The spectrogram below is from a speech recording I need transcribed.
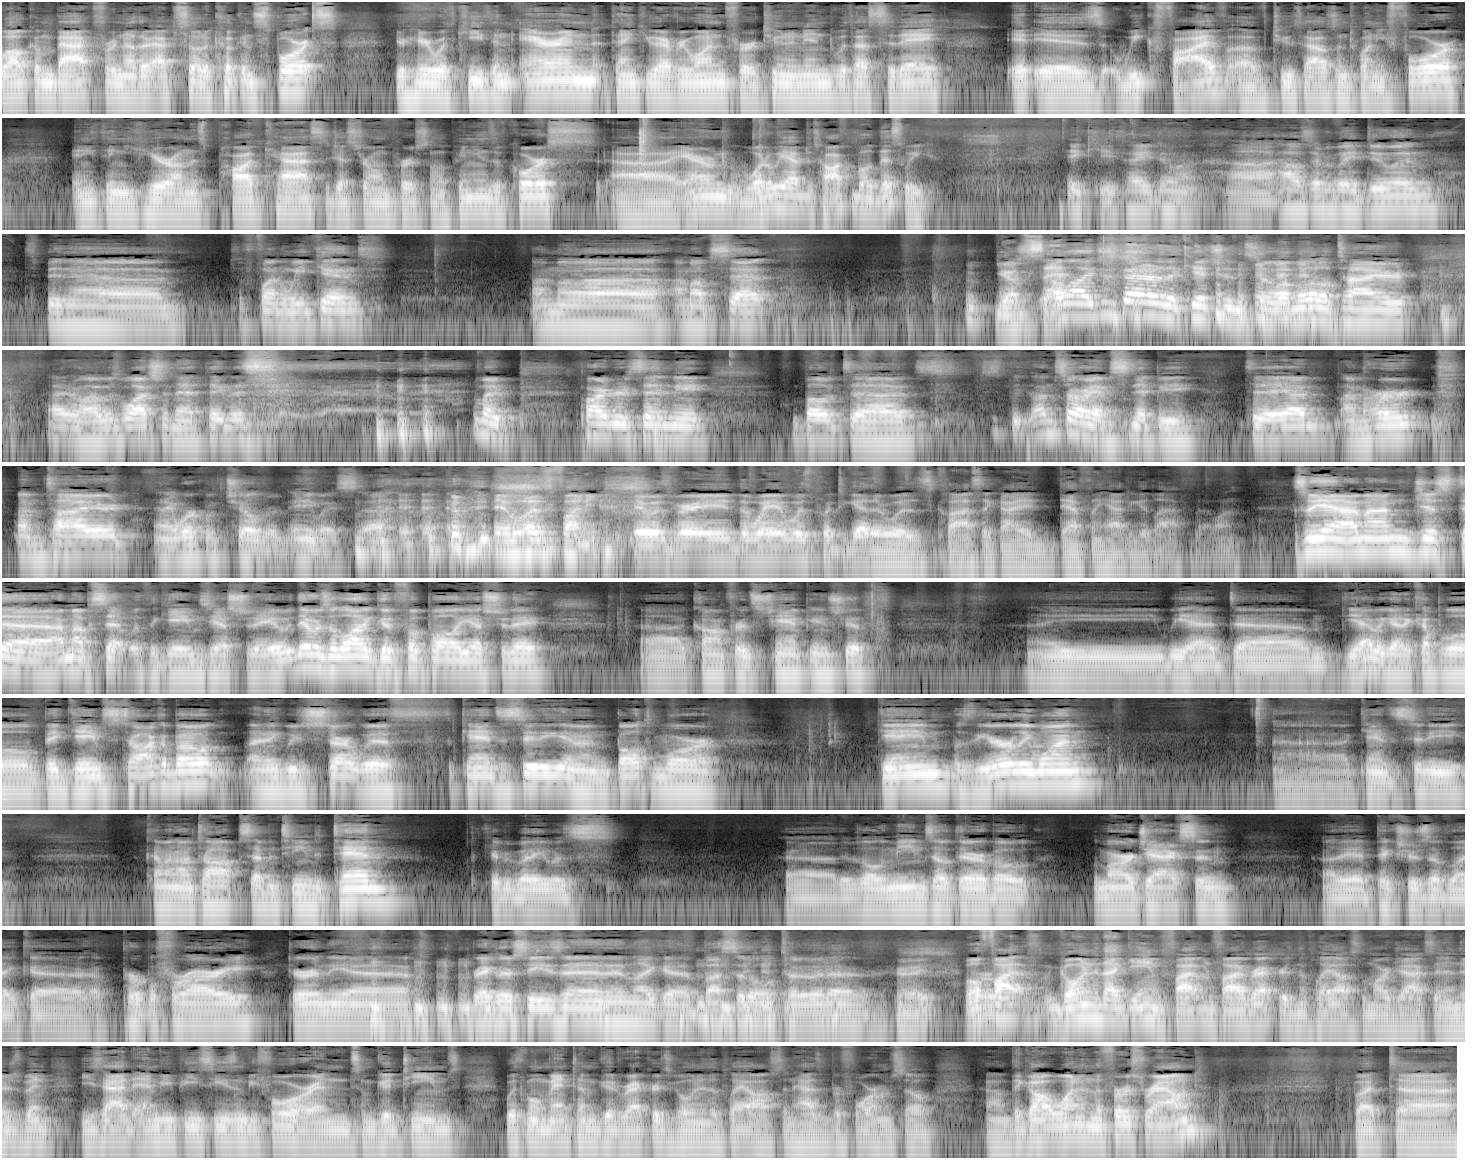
Welcome back for another episode of Cooking Sports. You're here with Keith and Aaron. Thank you, everyone, for tuning in with us today. It is week five of 2024. Anything you hear on this podcast is just our own personal opinions, of course. Uh, Aaron, what do we have to talk about this week? Hey Keith, how you doing? Uh, how's everybody doing? It's been uh, it's a fun weekend. I'm uh, I'm upset. You're upset. Well. I just got out of the kitchen, so I'm a little tired. I don't know. I was watching that thing. This my partner sent me about. Uh, just, be- I'm sorry, I'm snippy today. I'm I'm hurt. I'm tired, and I work with children. Anyways, uh, it was funny. It was very, the way it was put together was classic. I definitely had a good laugh at that one. So yeah, I'm I'm just uh, I'm upset with the games yesterday. There was a lot of good football yesterday, uh, conference championships. I, we had um, yeah, we got a couple big games to talk about. I think we start with Kansas City and Baltimore game was the early one. Uh, Kansas City coming on top, seventeen to ten. I think everybody was uh, there was all the memes out there about Lamar Jackson. Uh, they had pictures of like uh, a purple Ferrari during the uh, regular season and like a busted old Toyota. Right. Well, Or- five going into that game, five and five record in the playoffs. Lamar Jackson, and there's been he's had MVP season before, and some good teams with momentum, good records going into the playoffs, and hasn't performed. So um, they got one in the first round, but uh,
